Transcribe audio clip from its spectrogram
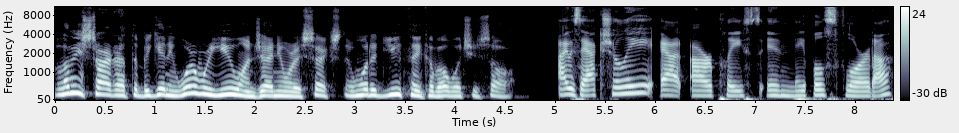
let me start at the beginning. Where were you on January 6th, and what did you think about what you saw? I was actually at our place in Naples, Florida,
